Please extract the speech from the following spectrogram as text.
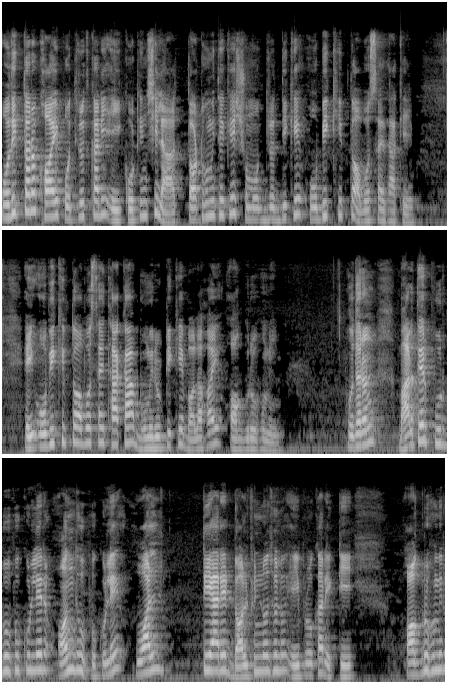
অধিকতর ক্ষয় প্রতিরোধকারী এই কঠিন শিলা তটভূমি থেকে সমুদ্রের দিকে অবিক্ষিপ্ত অবস্থায় থাকে। এই অবিক্ষিপ্ত অবস্থায় থাকা ভূমিরূপটিকে বলা হয় অগ্রভূমি। উদাহরণ, ভারতের পূর্ব উপকূলের অন্ধ উপকূলে ওয়ালটেয়ারের ডলফিন নোজ হল এই প্রকার একটি অগ্রভূমির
